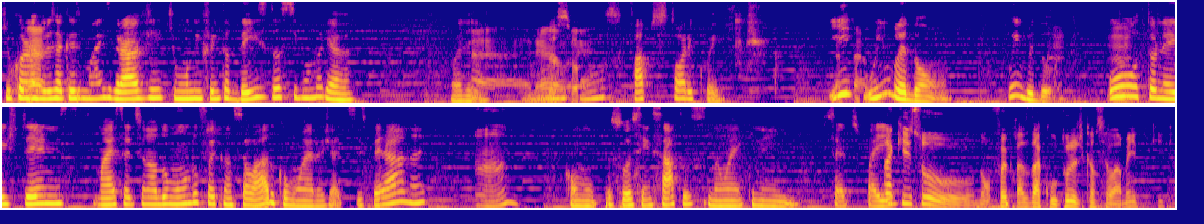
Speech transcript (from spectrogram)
que o coronavírus é. a crise mais grave que o mundo enfrenta desde a Segunda Guerra. Olha aí. Só. É um fato histórico aí. E o Wimbledon. Wimbledon. O torneio de tênis mais tradicional do mundo foi cancelado, como era já de se esperar, né? Uhum. Como pessoas sensatas, não é que nem certos países. Será que isso não foi por causa da cultura de cancelamento aqui que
